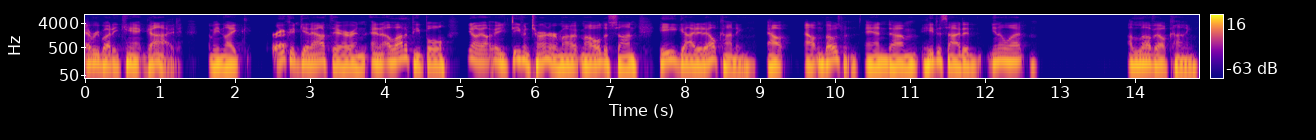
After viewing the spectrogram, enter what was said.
everybody can't guide. I mean, like Correct. you could get out there and and a lot of people, you know, even Turner, my my oldest son, he guided elk hunting out out in Bozeman, and um, he decided, you know what, I love elk hunting.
